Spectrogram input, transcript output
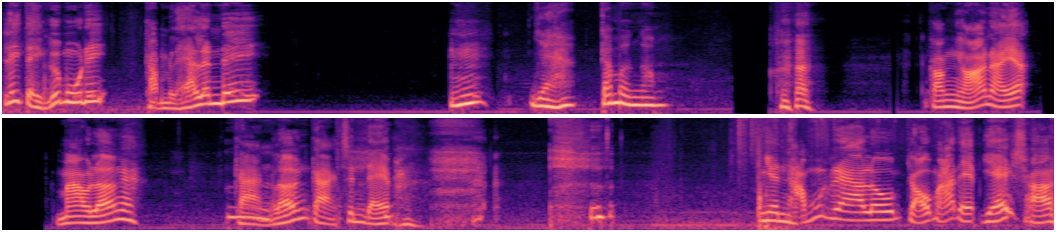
lấy tiền cứ mua đi. Cầm lẹ lên đi. Ừ. Dạ cảm ơn ông Con nhỏ này á, mau lớn á. Càng lớn càng xinh đẹp. Nhìn hỏng ra luôn, chỗ mã đẹp dễ sợ.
